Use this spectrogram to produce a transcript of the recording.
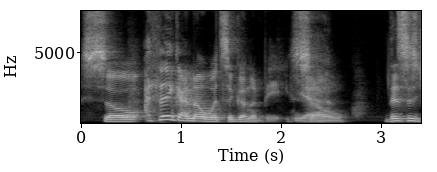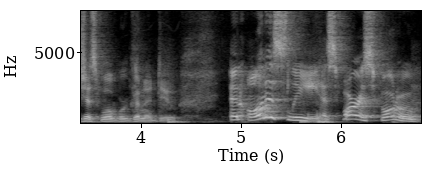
So I think I know what's it gonna be. Yeah. So this is just what we're gonna do. And honestly, as far as photo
